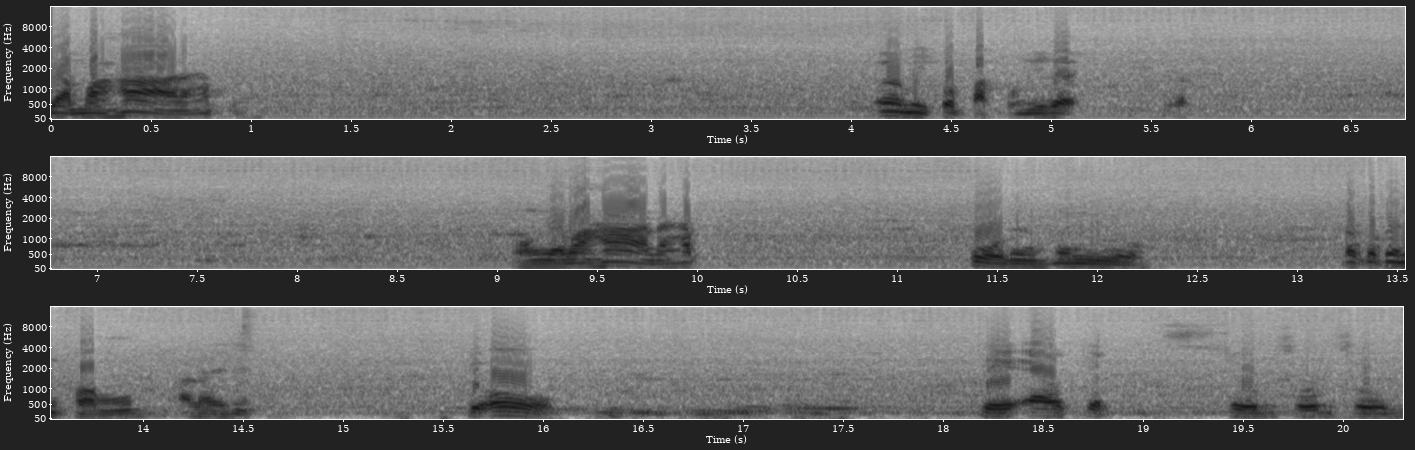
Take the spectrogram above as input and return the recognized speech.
ยามาฮ่านะครับเออมีตัวปักตรงนี้ด้วยของยามาฮ่านะครับคู่หนึ่งมันมีอยู่ แล้วก็เป็นของอะไรเนี่ยพีโอ JL เจ็ดศูนย์ศูนย์ศูนย์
